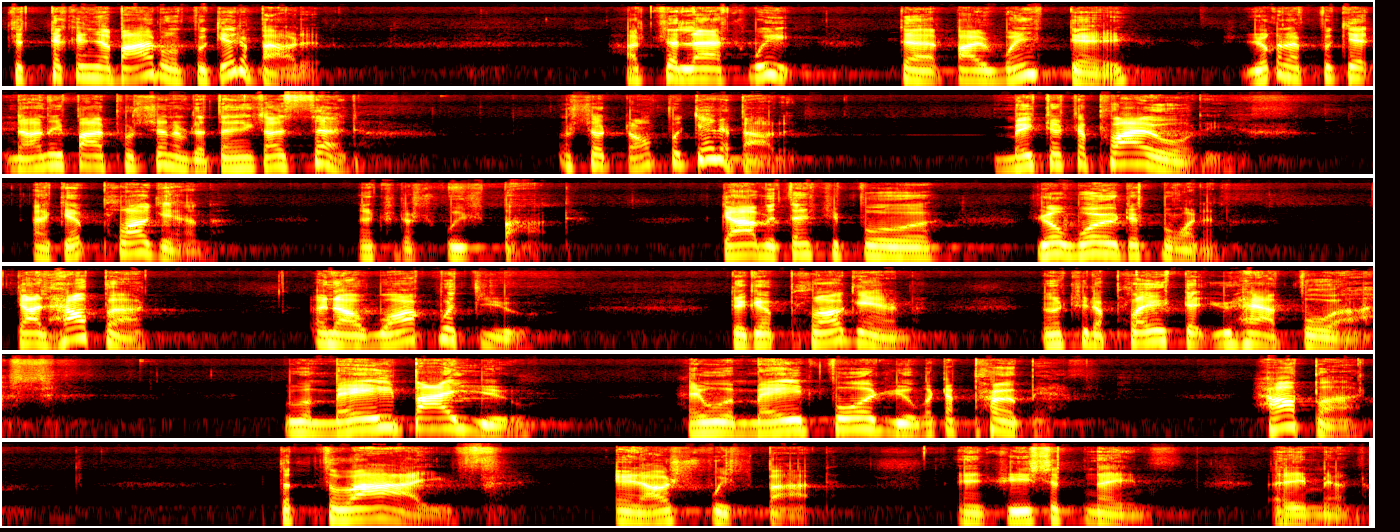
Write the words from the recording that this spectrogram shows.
just stick it in your Bible and forget about it. I said last week that by Wednesday, you're going to forget 95% of the things I said. So don't forget about it. Make this a priority and get plugged in into the sweet spot. God, we thank you for your word this morning. God, help us in our walk with you to get plugged in into the place that you have for us. We were made by you, and we were made for you with a purpose. Help us to thrive in our sweet spot. In Jesus' name, amen.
